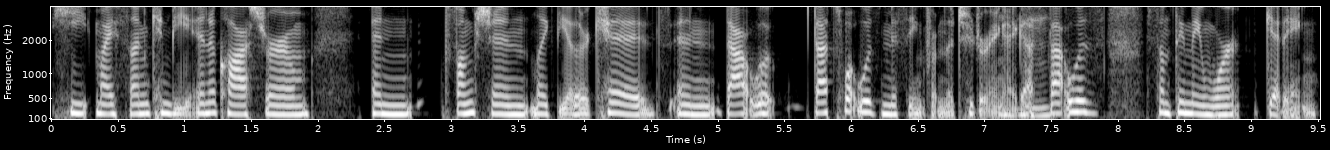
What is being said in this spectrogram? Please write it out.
he, my son can be in a classroom and function like the other kids. And that what that's what was missing from the tutoring, I guess. Mm-hmm. That was something they weren't getting.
